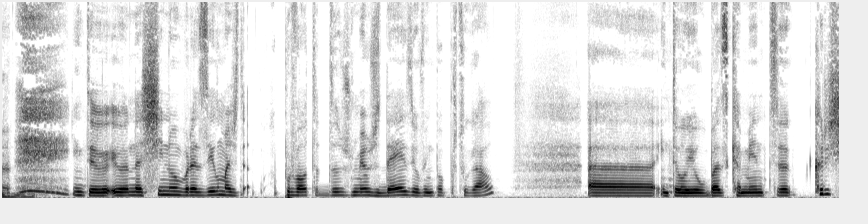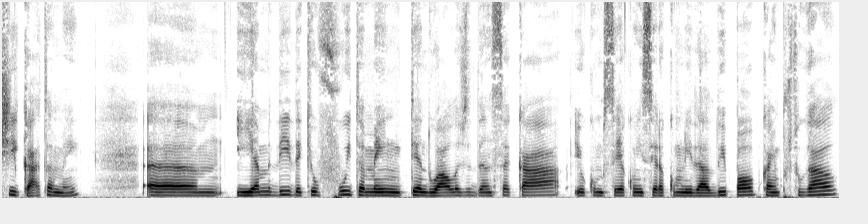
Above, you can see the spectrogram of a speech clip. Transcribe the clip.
então, eu nasci no Brasil, mas por volta dos meus 10 eu vim para Portugal. Uh, então eu basicamente cresci cá também. E à medida que eu fui também tendo aulas de dança cá, eu comecei a conhecer a comunidade do hip hop cá em Portugal.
